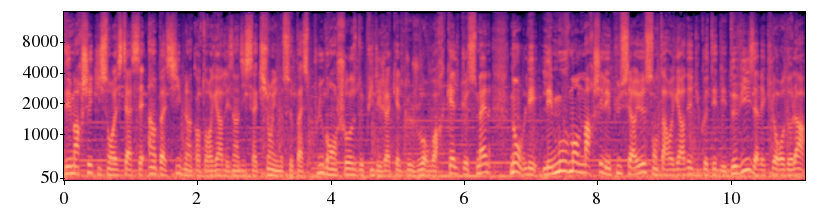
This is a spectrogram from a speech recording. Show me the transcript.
Des marchés qui sont restés assez impassibles. Hein. Quand on regarde les indices actions, il ne se passe plus grand-chose depuis déjà quelques jours, voire quelques semaines. Non, les, les mouvements de marché les plus sérieux sont à regarder du côté des devises, avec l'euro-dollar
